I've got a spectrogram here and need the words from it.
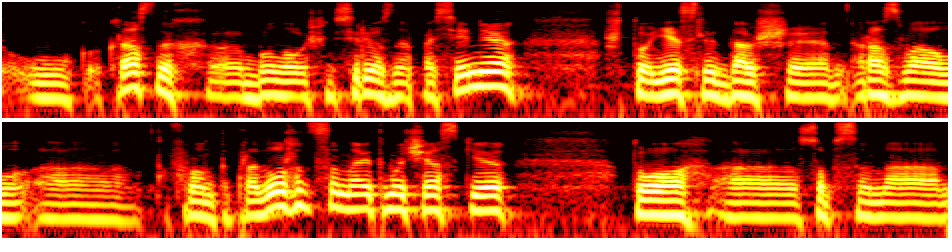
у красных было очень серьезное опасение, что если дальше развал э, фронта продолжится на этом участке, то, э, собственно,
